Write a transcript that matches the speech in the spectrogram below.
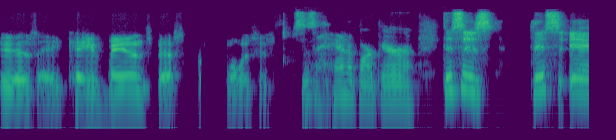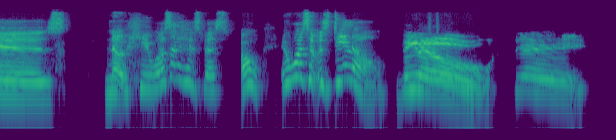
is a caveman's best. friend. What was his? This is Hanna Barbera. This is this is no. He wasn't his best. Oh, it was. It was Dino, Dino! Yay!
